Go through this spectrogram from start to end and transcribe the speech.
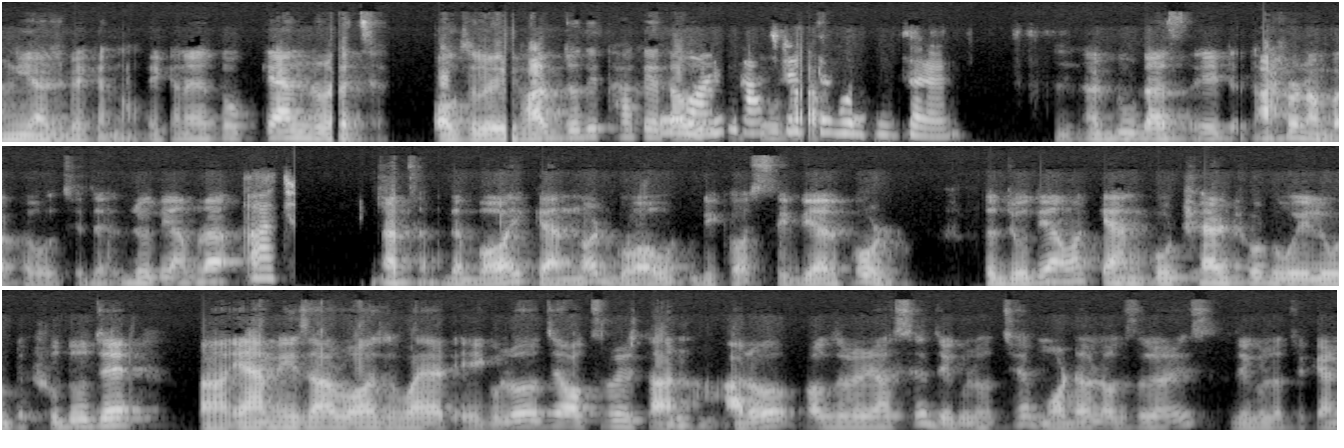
নিয়ে আসবে কেন? এখানে তো ক্যান রয়েছে। অক্সিলারি ভার্ব যদি থাকে তাহলে আমি ফার্স্টেরটা বলছি স্যার ডু ডাস এই আঠারো নাম্বারটা বলছি যে যদি আমরা আচ্ছা। আচ্ছা the boy can not go out because severe cold তো যদি আমার can could shall should will would শুধু যে অ্যাম ইজ আর ওয়াজ ওয়ার এইগুলো যে অক্সিলারি তা না আরও অক্সিলারি আছে যেগুলো হচ্ছে মডেল অক্সিলারিজ যেগুলো হচ্ছে can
